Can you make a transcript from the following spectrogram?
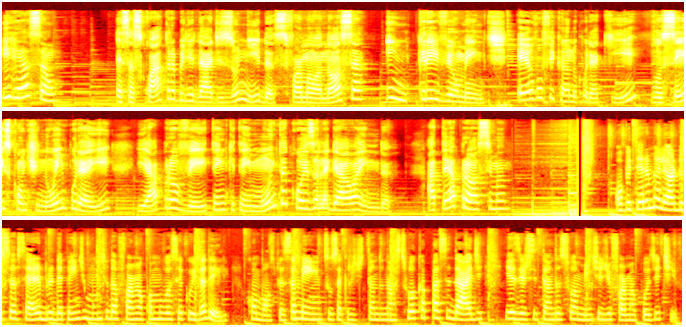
e reação. Essas quatro habilidades unidas formam a nossa incrivelmente. Eu vou ficando por aqui, vocês continuem por aí e aproveitem que tem muita coisa legal ainda. Até a próxima! Obter o melhor do seu cérebro depende muito da forma como você cuida dele, com bons pensamentos, acreditando na sua capacidade e exercitando a sua mente de forma positiva.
